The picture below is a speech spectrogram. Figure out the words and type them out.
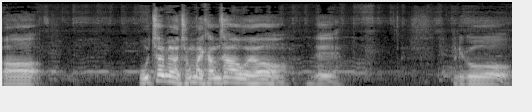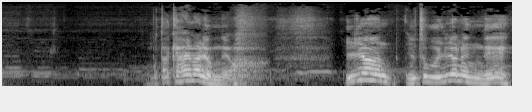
어, 5천명 정말 감사하고요. 네. 그리고, 뭐 딱히 할 말이 없네요. 1년, 유튜브 1년 했는데,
